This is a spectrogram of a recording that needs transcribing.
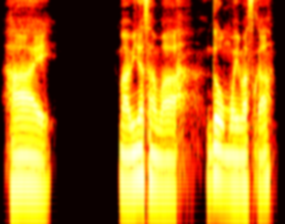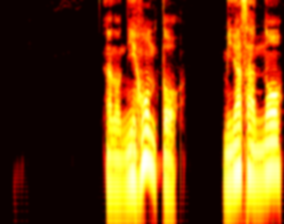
はい。まあ皆さんはどう思いますか？あの、日本と皆さんの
